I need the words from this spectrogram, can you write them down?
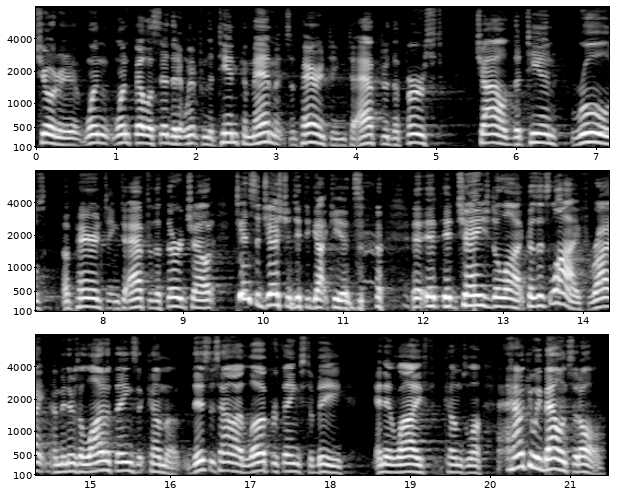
children. One, one fellow said that it went from the Ten Commandments of parenting to after the first child, the 10 rules of parenting, to after the third child, 10 suggestions if you got kids. it, it changed a lot because it's life, right? I mean, there's a lot of things that come up. This is how I'd love for things to be, and then life comes along. How can we balance it all?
